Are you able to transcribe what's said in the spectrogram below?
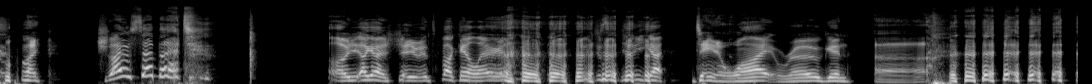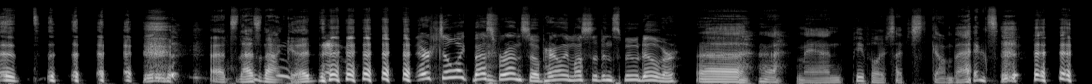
like, should I have said that?" oh, I gotta show you. It's fucking hilarious. Just, you, know, you got Dana White, Rogan. Uh, that's that's not good. they're still like best friends, so apparently must have been smoothed over. uh, uh, man, people are such scumbags.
